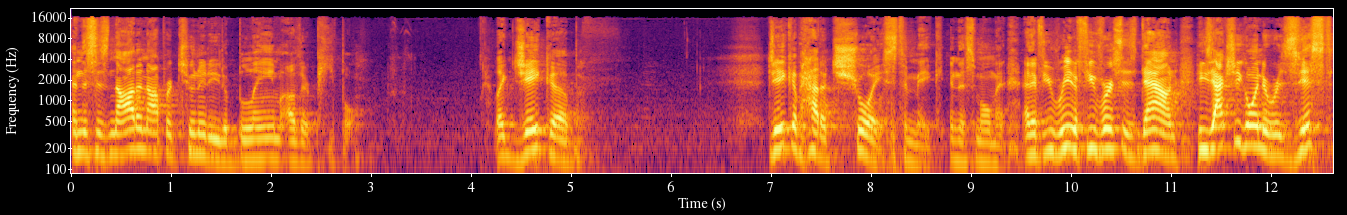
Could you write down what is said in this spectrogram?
And this is not an opportunity to blame other people. Like Jacob, Jacob had a choice to make in this moment. And if you read a few verses down, he's actually going to resist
